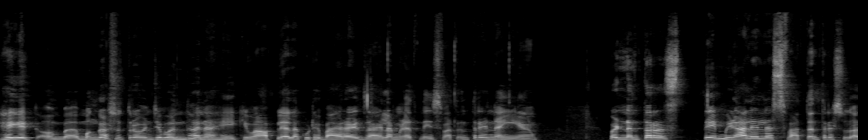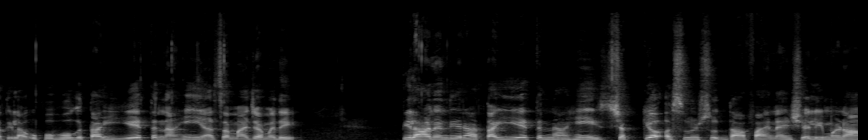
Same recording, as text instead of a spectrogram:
हे एक मंगळसूत्र म्हणजे बंधन आहे किंवा आपल्याला कुठे बाहेर जायला मिळत नाही स्वातंत्र्य नाही आहे. पण नंतरच ते मिळालेलं स्वातंत्र्यसुद्धा तिला उपभोगता येत नाही या समाजामध्ये. तिला आनंदी राहता येत नाही शक्य असूनसुद्धा फायनान्शियली म्हणा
